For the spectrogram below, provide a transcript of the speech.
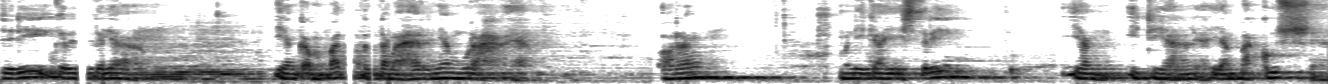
Jadi kriteria yang keempat tentang maharnya murah ya. Orang menikahi istri yang ideal ya, yang bagus ya.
